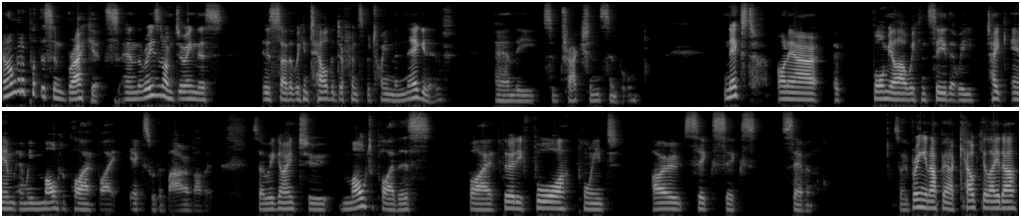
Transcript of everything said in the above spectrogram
And I'm going to put this in brackets. And the reason I'm doing this is so that we can tell the difference between the negative and the subtraction symbol. Next, on our formula, we can see that we take m and we multiply it by x with a bar above it. So we're going to multiply this by 34.0667. So bringing up our calculator,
